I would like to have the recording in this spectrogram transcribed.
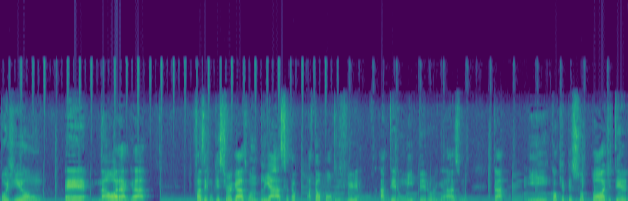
Podiam, é, na hora H, fazer com que esse orgasmo ampliasse até, até o ponto de vir a ter um hiperorgasmo, tá? e qualquer pessoa pode ter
